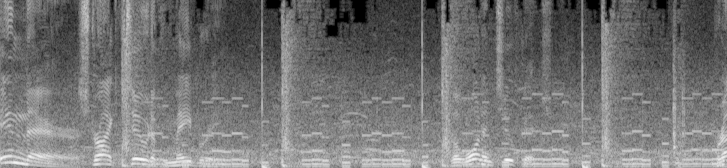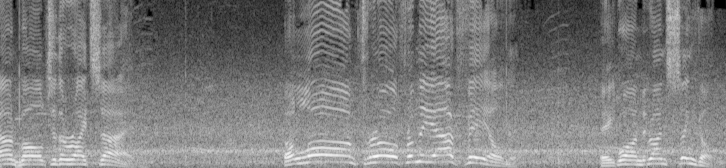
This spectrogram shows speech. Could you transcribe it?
In there, strike two to Mabry. The one and two pitch. Ground ball to the right side. A long throw from the outfield. A one-run single.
